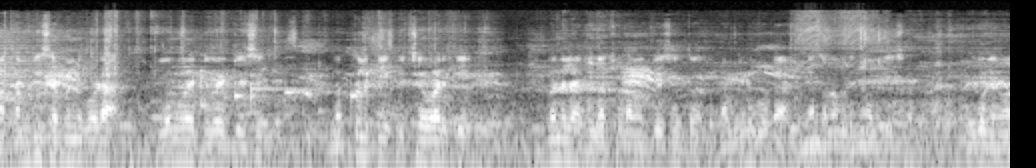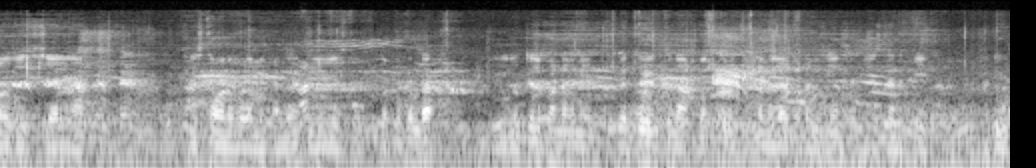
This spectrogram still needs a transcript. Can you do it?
ఆ కమిటీ సభ్యులను కూడా జోన్ వైజ్ డివైడ్ చేసి భక్తులకి వచ్చేవారికి ఇబ్బంది లేకుండా చూడాలనే ఉద్దేశంతో కంపెనీ కూడా గతంలో కూడా ఇన్వాల్వ్ చేసాం ఇది కూడా ఇన్వాల్వ్ చేసి చేయాలని చేస్తామని కూడా మీకు అందరికీ తెలియజేస్తాం తప్పకుండా ఈ రొట్టెల పండుగని పెద్ద ఎత్తున భక్తులకు ఇబ్బంది లేకుండా విజయవంతం చేయడానికి అటు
